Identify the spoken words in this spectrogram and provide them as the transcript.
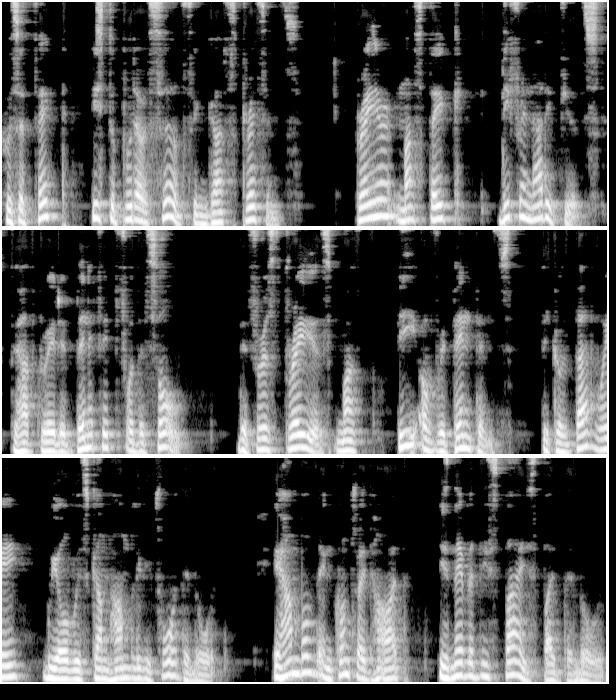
whose effect is to put ourselves in God's presence. Prayer must take different attitudes to have greater benefit for the soul. The first prayers must be of repentance, because that way we always come humbly before the Lord. A humbled and contrite heart is never despised by the Lord.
